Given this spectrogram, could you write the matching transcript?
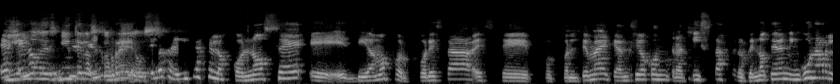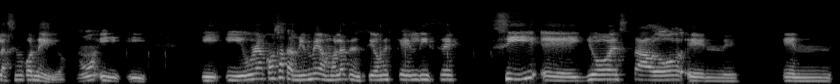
Y él, no desmiente los correos. Él lo que dice es que los conoce, eh, digamos, por, por, esta, este, por, el tema de que han sido contratistas, pero que no tienen ninguna relación con ellos, ¿no? Y, y, y, una cosa que a mí me llamó la atención es que él dice, sí, eh, yo he estado en, en,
